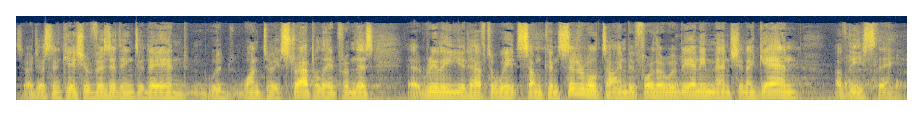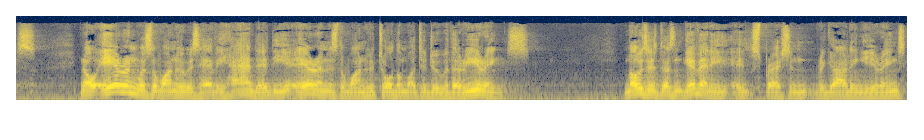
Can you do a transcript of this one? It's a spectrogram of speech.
So, just in case you're visiting today and would want to extrapolate from this, uh, really you'd have to wait some considerable time before there would be any mention again of these things. No, Aaron was the one who was heavy handed. Aaron is the one who told them what to do with their earrings. Moses doesn't give any expression regarding earrings.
